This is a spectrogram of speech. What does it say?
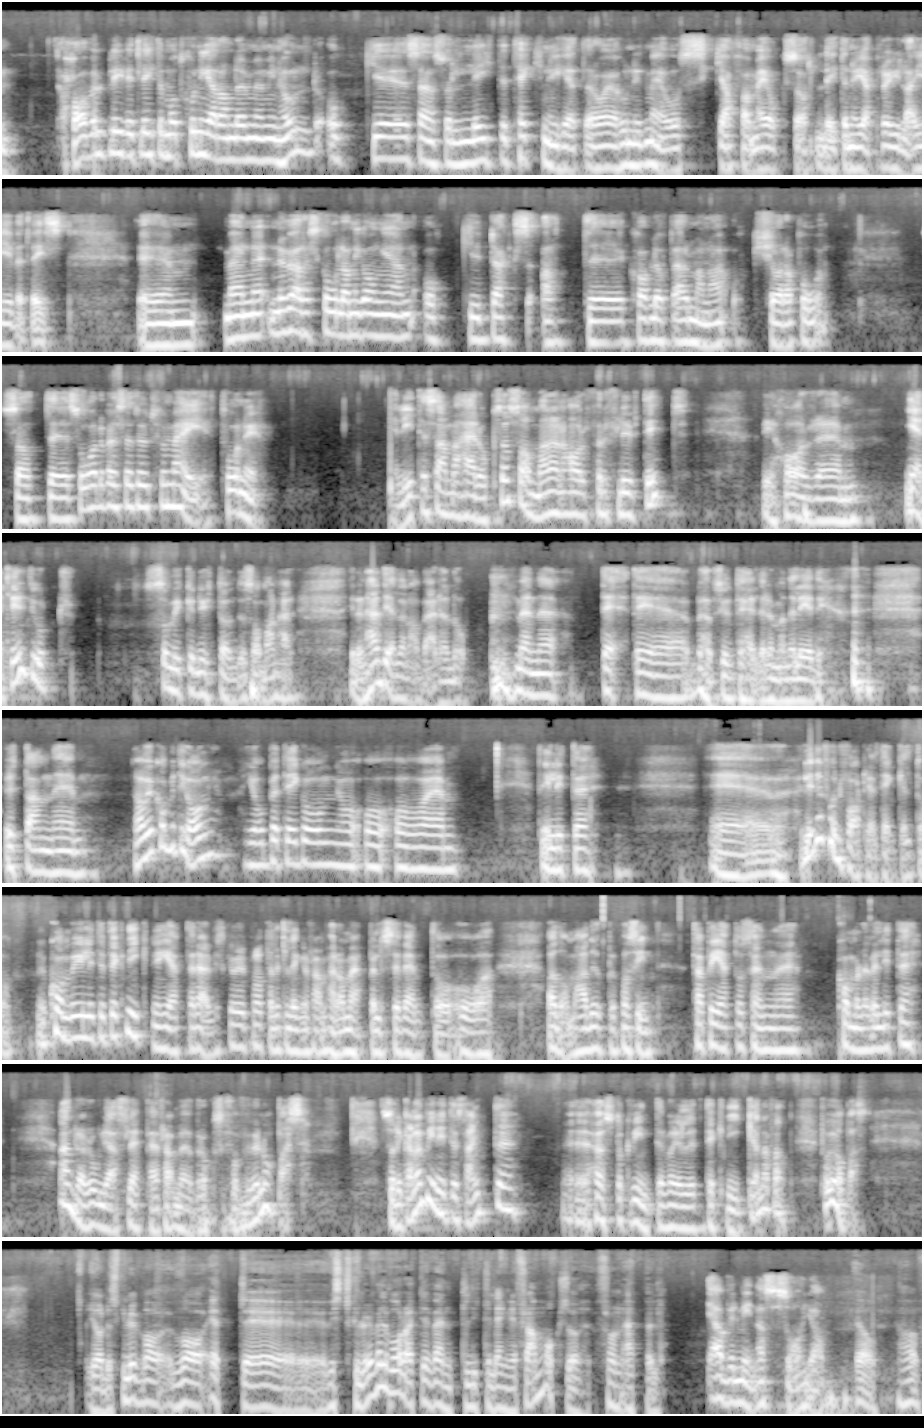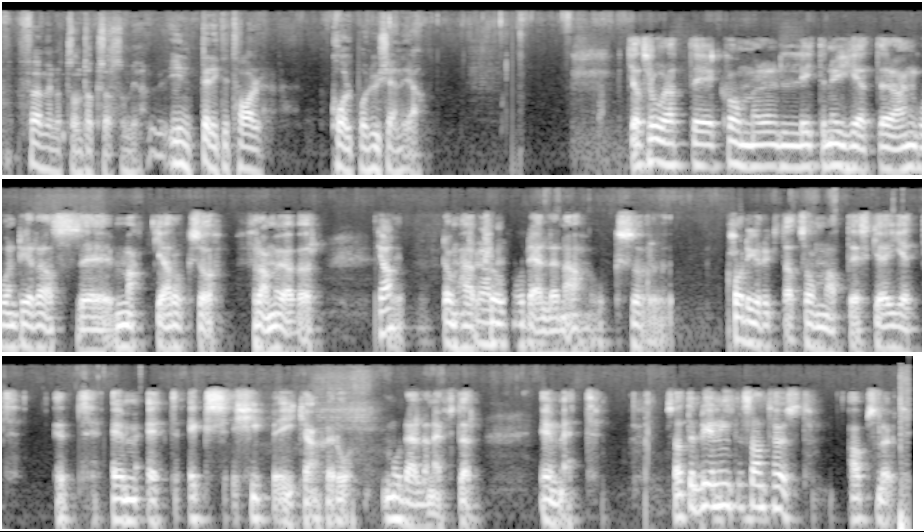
har väl blivit lite motionerande med min hund och eh, sen så lite technyheter har jag hunnit med att skaffa mig också. Lite nya prylar givetvis. Men nu är skolan igång igen och dags att eh, kavla upp ärmarna och köra på. Så att eh, så har det väl sett ut för mig. Tony? Lite samma här också. Sommaren har förflutit. Vi har eh, egentligen inte gjort så mycket nytta under sommaren här i den här delen av världen då. Men eh, det, det, behövs ju inte heller när man är ledig. Utan eh, nu har vi kommit igång. Jobbet är igång och, och, och eh, det är lite Eh, lite full fart helt enkelt. Då. Nu kommer ju lite tekniknyheter här. Vi ska väl prata lite längre fram här om Apples event och, och vad de hade uppe på sin tapet och sen eh, kommer det väl lite andra roliga släpp här framöver också får vi väl hoppas. Så det kan bli en intressant eh, eh, höst och vinter vad gäller teknik i alla fall. Får vi hoppas. Ja, det skulle vara, vara ett, eh, visst skulle det väl vara ett event lite längre fram också från Apple? Jag vill minnas så, ja. Ja, jag har för mig något sånt också som jag inte riktigt har koll på nu känner jag. Jag tror att det kommer lite nyheter angående deras eh, mackar också framöver. Ja. De här Pro-modellerna. Och så har det ju ryktats om att det ska ge ett, ett M1X-chip i kanske då. Modellen efter M1. Så att det blir en intressant höst. Absolut.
